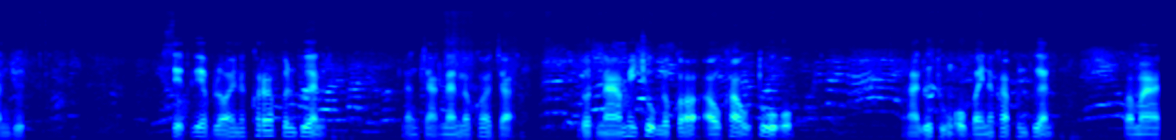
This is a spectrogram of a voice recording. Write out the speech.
วันหยุด เสร็จเรียบร้อยนะครับเพื่อนๆ หลังจากนั้นเราก็จะรดน้ำให้ชุ่มแล้วก็เอาเข้าตู้อบอหรือถุงอบไว้นะครับเพื่อนๆ ประมาณ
